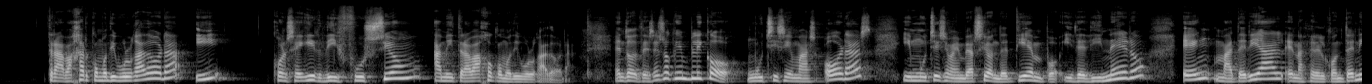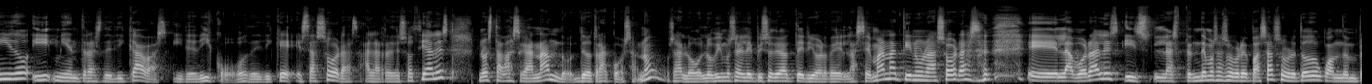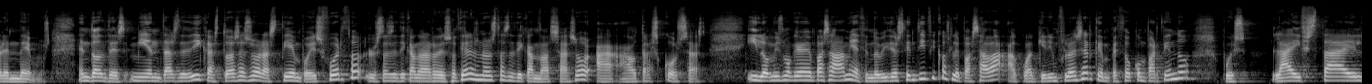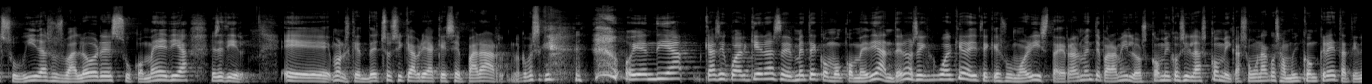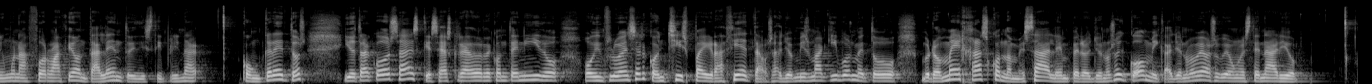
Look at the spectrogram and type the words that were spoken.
trabajar como divulgadora y conseguir difusión a mi trabajo como divulgadora. Entonces, ¿eso que implicó? Muchísimas horas y muchísima inversión de tiempo y de dinero en material, en hacer el contenido y mientras dedicabas y dedico o dediqué esas horas a las redes sociales, no estabas ganando de otra cosa, ¿no? O sea, lo, vimos en el episodio anterior de la semana tiene unas horas eh, laborales y las tendemos a sobrepasar, sobre todo cuando emprendemos. Entonces, mientras dedicas todas esas horas, tiempo y esfuerzo, lo estás dedicando a las redes sociales, no lo estás dedicando a, otras cosas. Y lo mismo que me pasaba a mí haciendo vídeos científicos, le pasaba a cualquier influencer que empezó compartiendo pues lifestyle, su vida, sus valores, su comedia. Es decir, eh, bueno, es que de hecho sí que habría que separar. Lo que pasa es que hoy en día casi cualquiera se mete como comediante, ¿no? sé que cualquiera dice que es humorista y realmente para mí los cómicos y las cómicas son una cosa muy concreta, tienen una formación, talento y disciplina concretos y otra cosa es que seas creador de contenido o influencer con chispa y gracieta. O sea, yo misma aquí pues meto bromejas cuando me salen, pero yo no soy cómica, yo no me voy a subir a un escenario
